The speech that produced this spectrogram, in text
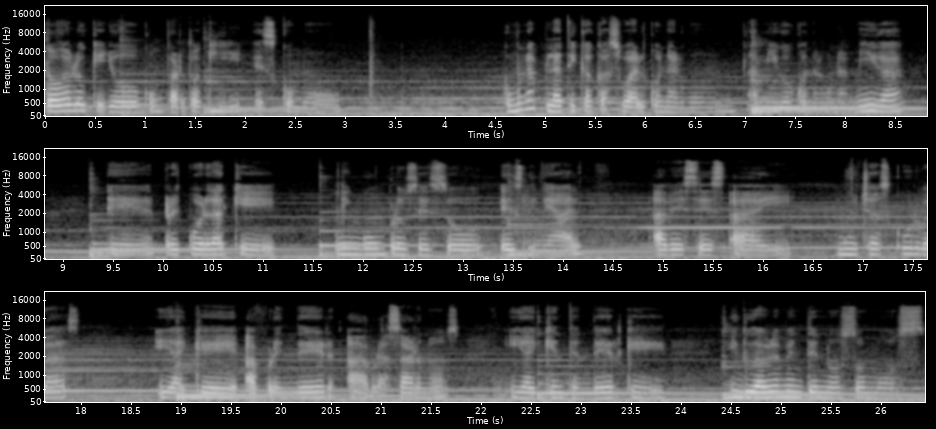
todo lo que yo comparto aquí es como, como una plática casual con algún amigo, con alguna amiga. Eh, recuerda que ningún proceso es lineal a veces hay muchas curvas y hay que aprender a abrazarnos y hay que entender que indudablemente no somos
